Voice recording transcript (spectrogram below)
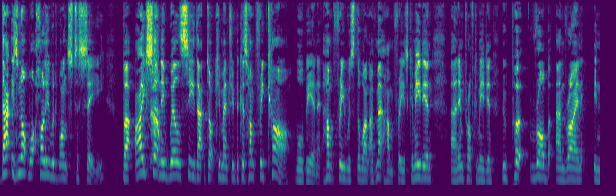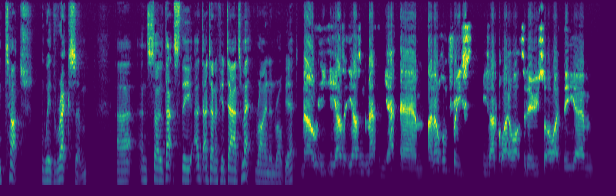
that is not what Hollywood wants to see. But I certainly will see that documentary because Humphrey Ker will be in it. Humphrey was the one I've met. Humphrey, he's a comedian, an improv comedian who put Rob and Ryan in touch with Wrexham. Uh, and so that's the. I, I don't know if your dad's met Ryan and Rob yet. No, he, he hasn't. He hasn't met them yet. Um, I know Humphreys. He's had quite a lot to do. He's sort of like the, um, the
